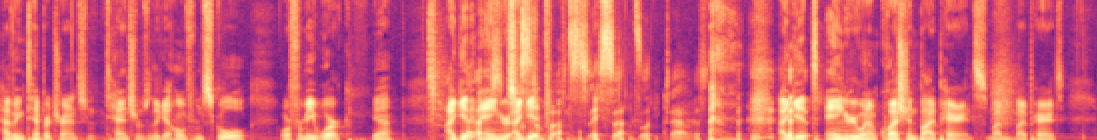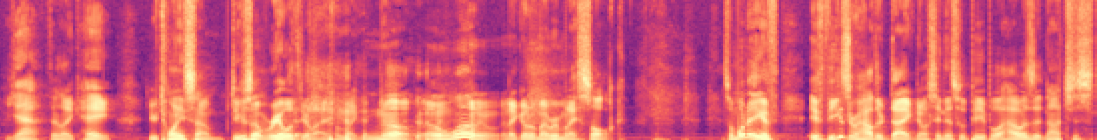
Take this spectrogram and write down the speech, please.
Having temper tantrums when they get home from school, or for me, work. Yeah, I get angry. I was get about to say sounds like Travis. I get angry when I'm questioned by parents. My my parents. Yeah, they're like, "Hey, you're 20 something. Do something real with your life." I'm like, "No, I don't want to." And I go to my room and I sulk. So I'm wondering if if these are how they're diagnosing this with people. How is it not just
